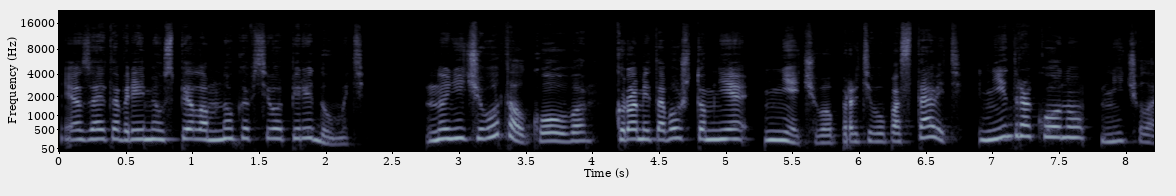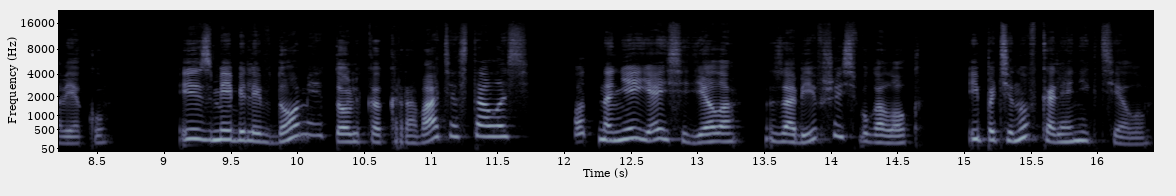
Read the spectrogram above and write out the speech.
Я за это время успела много всего передумать. Но ничего толкового, кроме того, что мне нечего противопоставить ни дракону, ни человеку. Из мебели в доме только кровать осталась, вот на ней я и сидела, забившись в уголок и потянув колени к телу.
